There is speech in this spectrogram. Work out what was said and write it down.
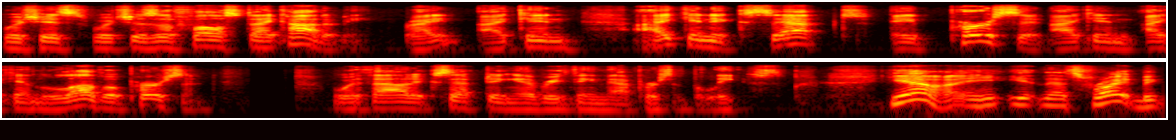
which is which is a false dichotomy right i can i can accept a person i can i can love a person without accepting everything that person believes yeah that's right but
